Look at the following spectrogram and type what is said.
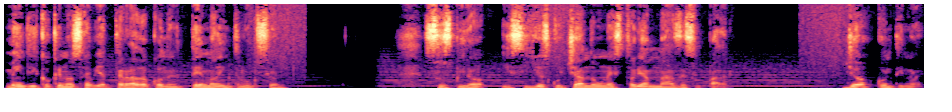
me indicó que no se había aterrado con el tema de introducción. Suspiró y siguió escuchando una historia más de su padre. Yo continué.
